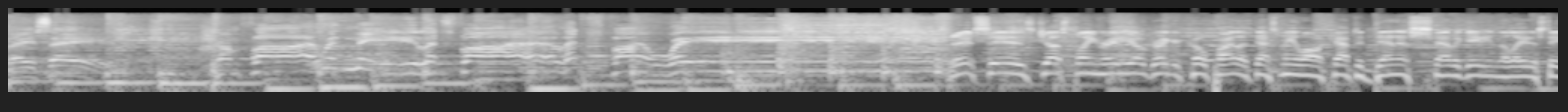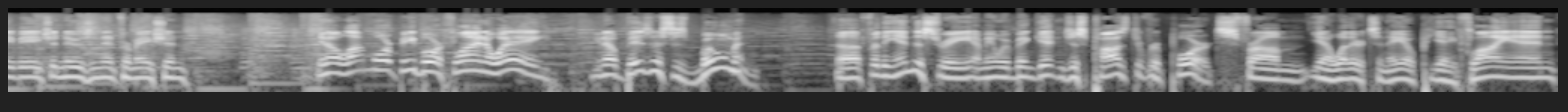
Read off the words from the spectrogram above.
They say, Come fly with me. Let's fly, let's fly away. This is Just Plane Radio. Greg, your co-pilot. That's me, along Captain Dennis, navigating the latest aviation news and information. You know, a lot more people are flying away. You know, business is booming uh, for the industry. I mean, we've been getting just positive reports from, you know, whether it's an AOPA fly in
